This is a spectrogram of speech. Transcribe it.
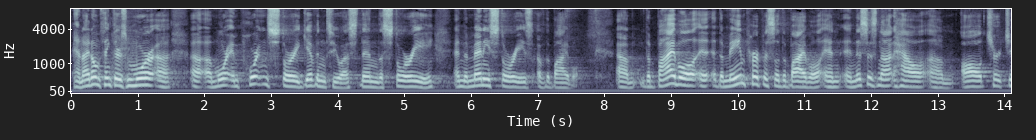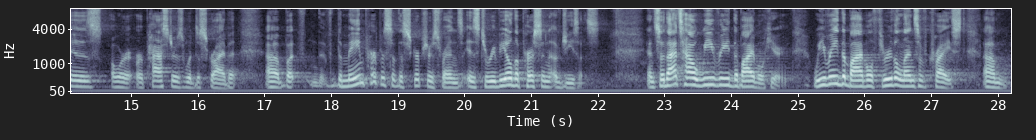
And I don't think there's more, uh, a more important story given to us than the story and the many stories of the Bible. Um, the Bible, uh, the main purpose of the Bible, and, and this is not how um, all churches or, or pastors would describe it, uh, but the main purpose of the scriptures, friends, is to reveal the person of Jesus. And so that's how we read the Bible here. We read the Bible through the lens of Christ. Um,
